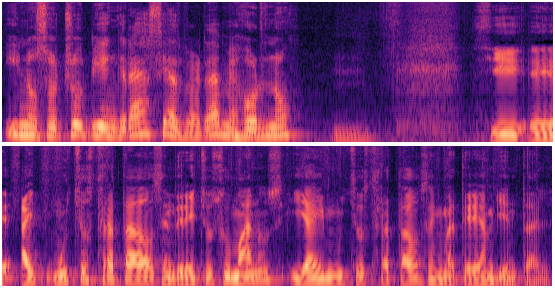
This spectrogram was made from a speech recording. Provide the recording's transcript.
y nosotros bien gracias, ¿verdad? Mejor no. Mm. Sí, eh, hay muchos tratados en derechos humanos y hay muchos tratados en materia ambiental.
